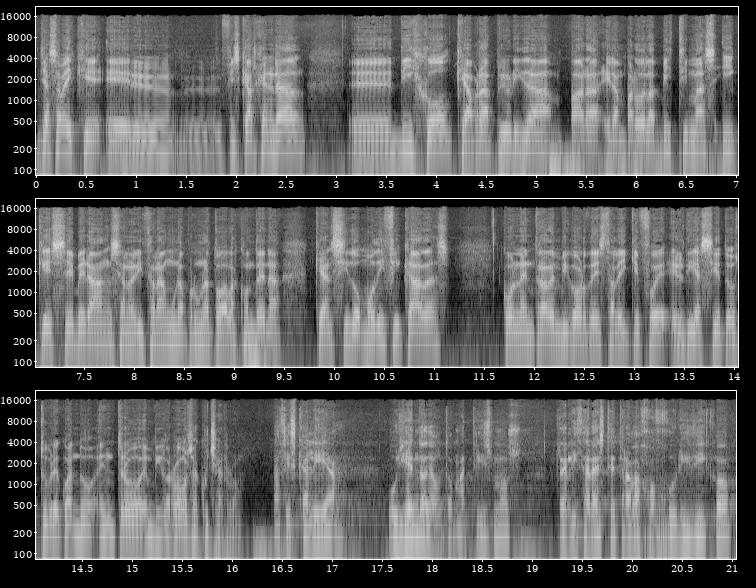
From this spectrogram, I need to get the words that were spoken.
Ya sabéis que el, el fiscal general eh, dijo que habrá prioridad para el amparo de las víctimas y que se verán, se analizarán una por una todas las condenas que han sido modificadas con la entrada en vigor de esta ley que fue el día 7 de octubre cuando entró en vigor. Vamos a escucharlo. La Fiscalía, huyendo de automatismos, realizará este trabajo jurídico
